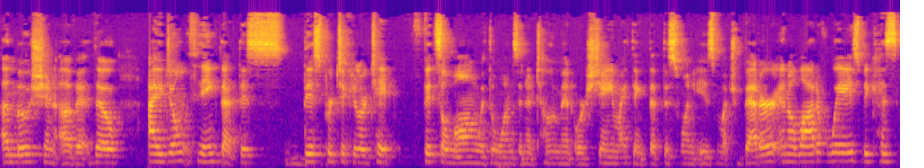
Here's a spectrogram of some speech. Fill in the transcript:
emotion of it. Though I don't think that this this particular take fits along with the ones in Atonement or Shame. I think that this one is much better in a lot of ways because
